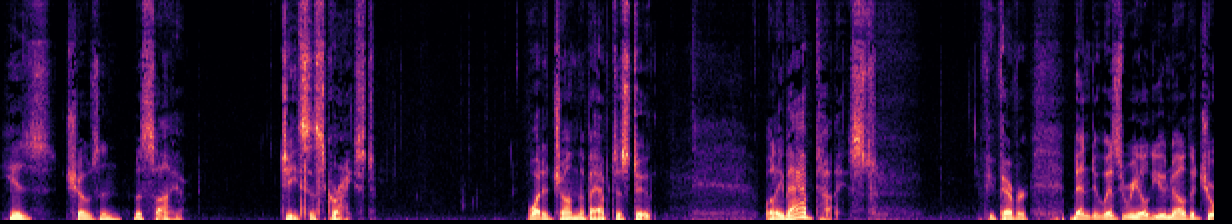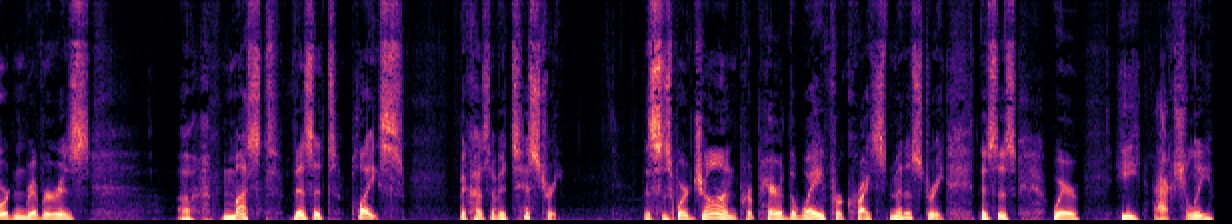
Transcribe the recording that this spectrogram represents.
his chosen Messiah, Jesus Christ. What did John the Baptist do? Well, he baptized. If you've ever been to Israel, you know the Jordan River is a must visit place because of its history. This is where John prepared the way for Christ's ministry. This is where he actually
